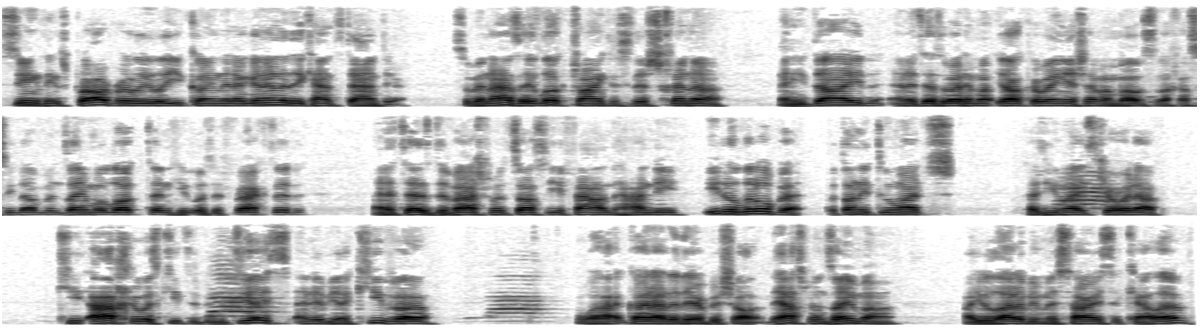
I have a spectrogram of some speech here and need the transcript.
seeing things properly, they can't stand there. So Ben Azai looked, trying to see the Shechina, and he died. And it says about him, Yaakov Ben Yeshem Amav. Ben Zayma looked, and he was affected. And it says, Devash Matzasi, you found handy, eat a little bit, but don't eat too much, because you might throw it up. Acher was Kitzit Ben and Rabbi Akiva got out of there B'Shalom. They asked Ben Zayma, are you allowed to be Mesaris a Kalev?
